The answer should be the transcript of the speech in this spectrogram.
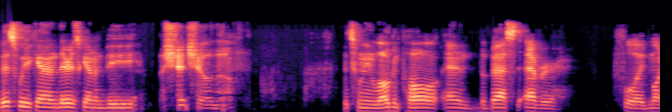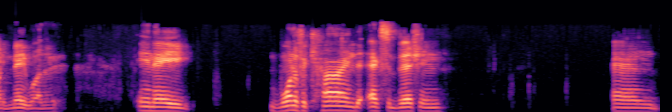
this weekend there's gonna be a shit show though. between Logan Paul and the best ever Floyd Money Mayweather in a one of a kind exhibition and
